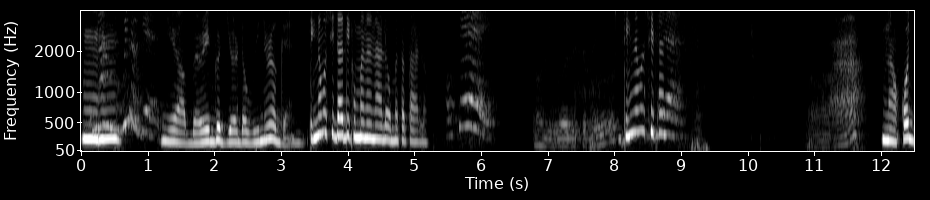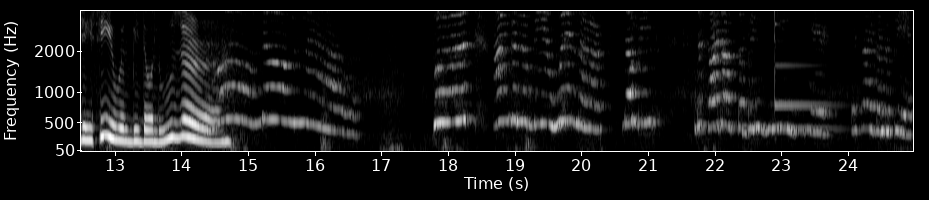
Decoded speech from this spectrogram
and I'm Mhm. the winner again. Yeah, very good. You're the winner again. Tingnan mo si daddy kung mananalo o matatalo. Okay. Are you ready to lose? Tingnan mo si daddy. Yes. Ah. Nako, JC, you will be the loser. Oh no no. But I'm gonna be a winner. That means the side of the beginning here is I'm gonna pick.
